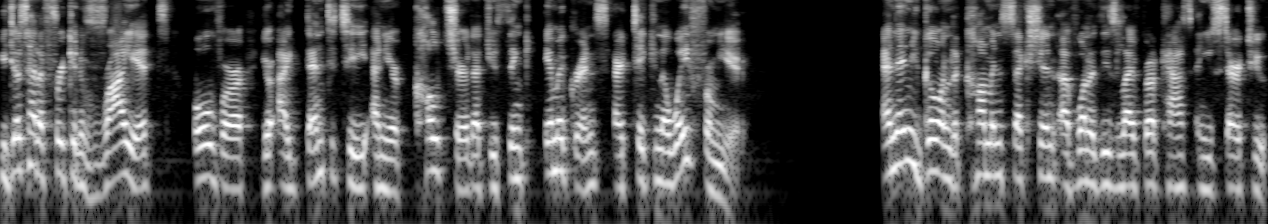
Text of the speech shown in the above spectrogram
you just had a freaking riot over your identity and your culture that you think immigrants are taking away from you. And then you go in the comment section of one of these live broadcasts and you start to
